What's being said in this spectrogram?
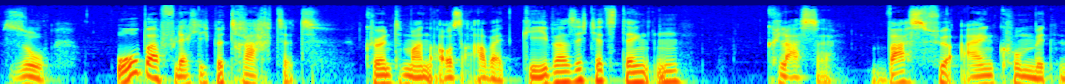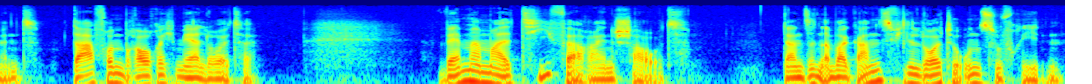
So, oberflächlich betrachtet könnte man aus Arbeitgebersicht jetzt denken, klasse, was für ein Commitment. Davon brauche ich mehr Leute. Wenn man mal tiefer reinschaut, dann sind aber ganz viele Leute unzufrieden.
